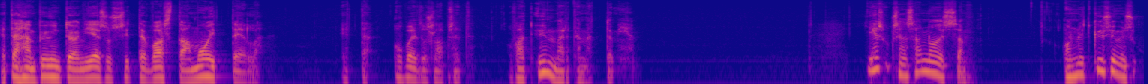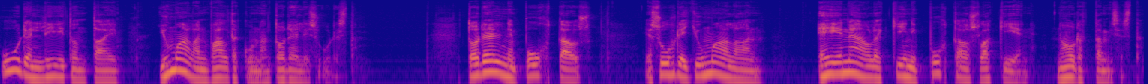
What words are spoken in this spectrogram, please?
Ja tähän pyyntöön Jeesus sitten vastaa moitteella, että opetuslapset ovat ymmärtämättömiä. Jeesuksen sanoissa on nyt kysymys uuden liiton tai Jumalan valtakunnan todellisuudesta. Todellinen puhtaus ja suhde Jumalaan ei enää ole kiinni puhtauslakien noudattamisesta.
